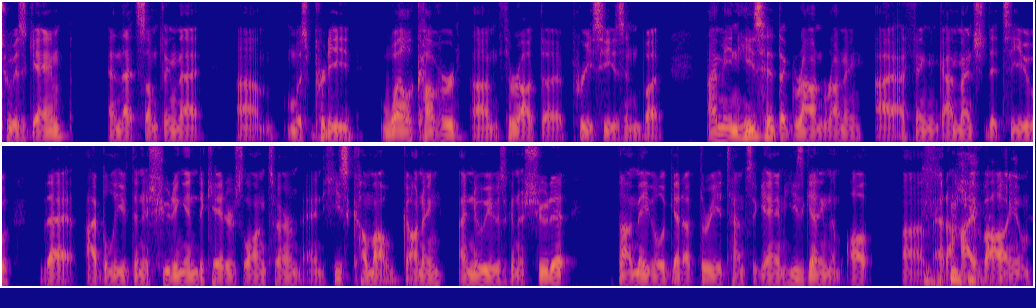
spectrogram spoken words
to his game, and that's something that um, was pretty well covered um, throughout the preseason. But I mean, he's hit the ground running. I, I think I mentioned it to you that I believed in his shooting indicators long term, and he's come out gunning. I knew he was going to shoot it. Thought maybe we'll get up three attempts a game. He's getting them up um, at a high volume,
